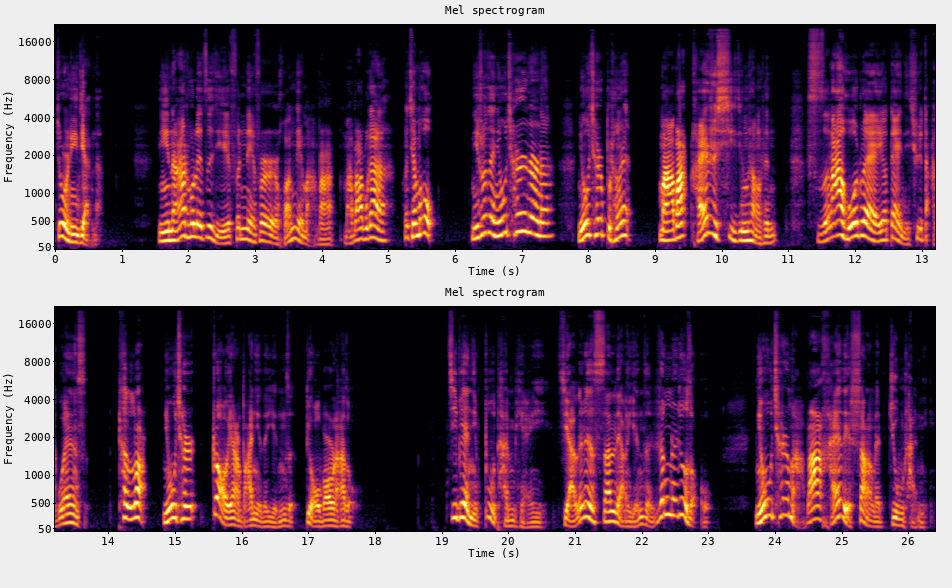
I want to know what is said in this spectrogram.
就是你捡的。你拿出来自己分那份还给马八，马八不干，啊说钱不够。你说在牛七那儿呢，牛七不承认，马八还是戏精上身，死拉活拽要带你去打官司，趁乱牛七。照样把你的银子调包拿走，即便你不贪便宜，捡了这三两银子扔着就走，牛七马八还得上来纠缠你，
